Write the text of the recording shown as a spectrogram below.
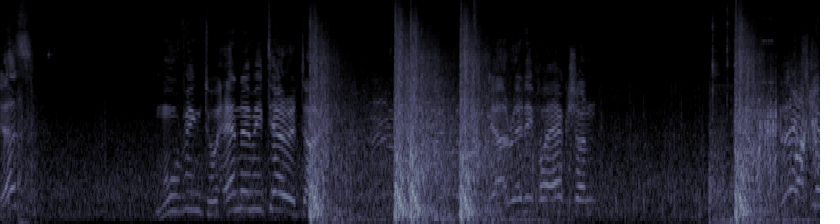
Yes? Moving to enemy territory. We are ready for action. Let's go,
